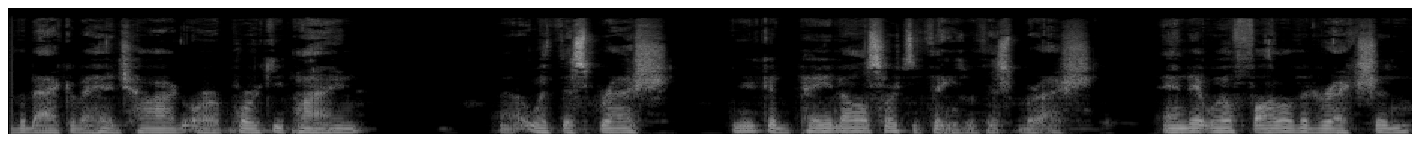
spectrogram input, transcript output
the back of a hedgehog or a porcupine uh, with this brush. You could paint all sorts of things with this brush. and it will follow the direction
